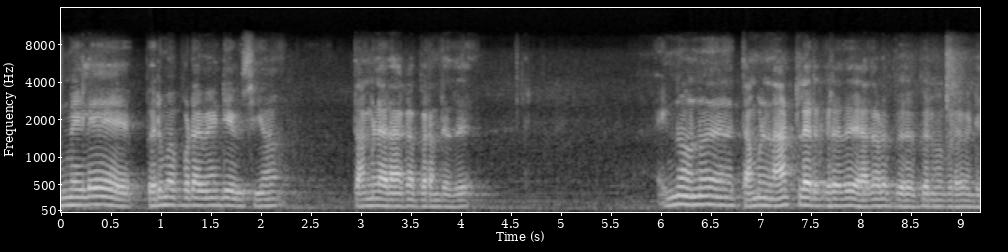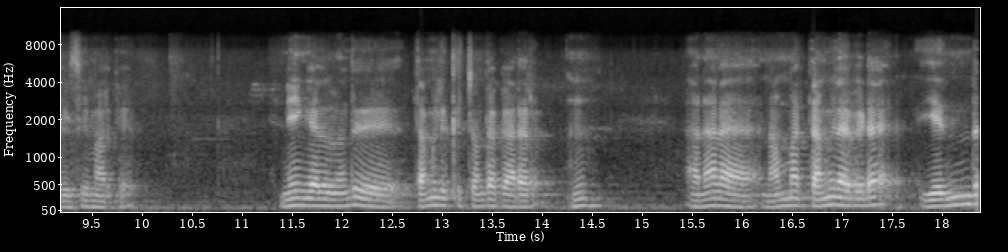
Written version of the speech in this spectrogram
உண்மையிலே பெருமைப்பட வேண்டிய விஷயம் தமிழராக பிறந்தது. இன்னொன்று தமிழ்நாட்டில் இருக்கிறது அதோட பெ பெருமைப்பட வேண்டிய விஷயமா இருக்குது நீங்கள் வந்து தமிழுக்கு சொந்தக்காரர் அதனால் நம்ம தமிழை விட எந்த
